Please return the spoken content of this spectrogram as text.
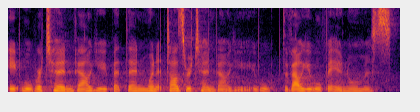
it will return value, but then when it does return value, will, the value will be enormous.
